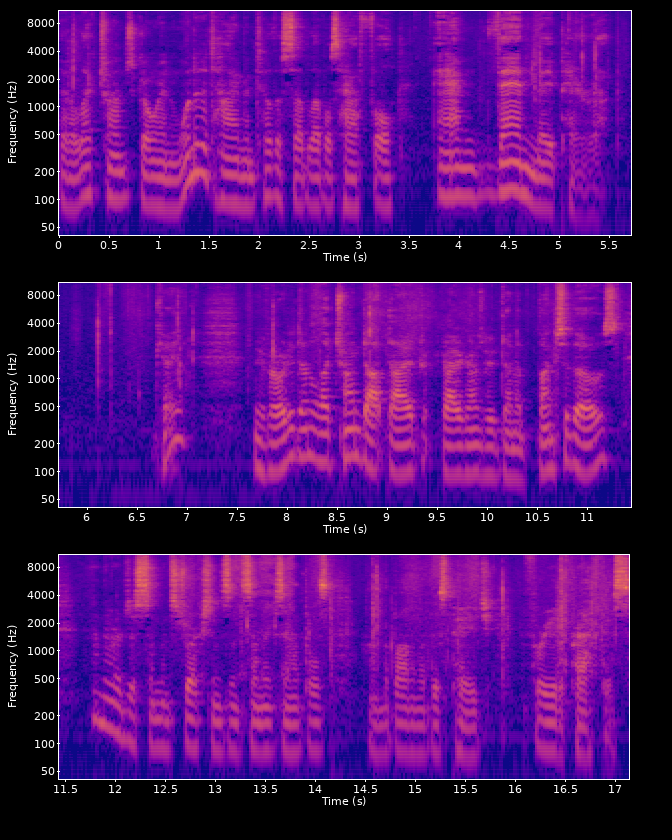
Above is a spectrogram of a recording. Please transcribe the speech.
that electrons go in one at a time until the sublevels half full and then they pair up. Okay? We've already done electron dot diagrams. We've done a bunch of those. And there are just some instructions and some examples on the bottom of this page for you to practice.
